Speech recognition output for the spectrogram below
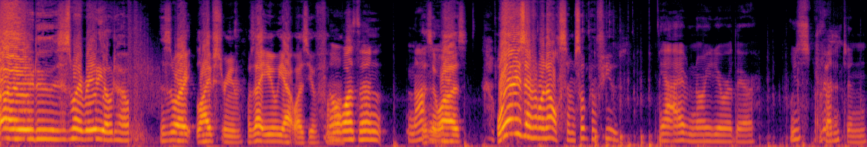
Oh, dude, this is my radio tower. This is where I live stream. Was that you? Yeah, it was. You have a phone No, it wasn't. Not Yes, me. it was. Where is everyone else? I'm so confused. Yeah, I have no idea where they're. Who's Trenton?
